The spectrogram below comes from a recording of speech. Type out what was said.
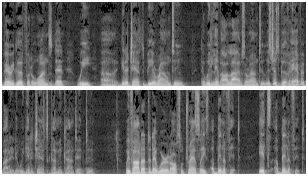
very good for the ones that we uh, get a chance to be around to, that we live our lives around to. It's just good for everybody that we get a chance to come in contact to. We found out that that word also translates a benefit. It's a benefit.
